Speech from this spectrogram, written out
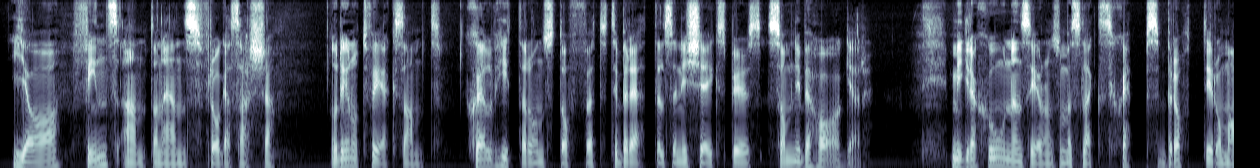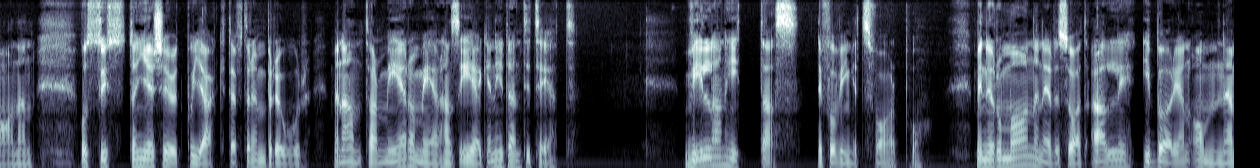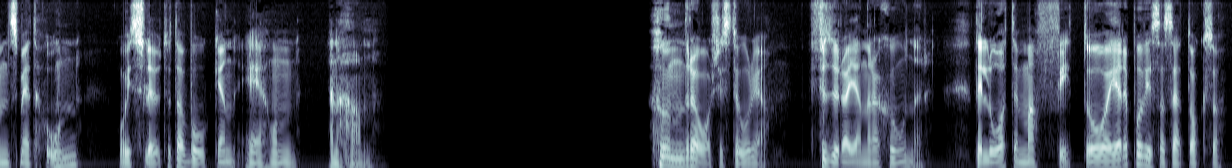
Ja, finns Anton ens? frågar Sascha. Och det är nog tveksamt. Själv hittar hon stoffet till berättelsen i Shakespeares Som ni behagar Migrationen ser hon som ett slags skeppsbrott i romanen och systern ger sig ut på jakt efter en bror men antar mer och mer hans egen identitet. Vill han hittas? Det får vi inget svar på. Men i romanen är det så att Ali i början omnämns med ett hon och i slutet av boken är hon en han. Hundra års historia. Fyra generationer. Det låter maffigt och är det på vissa sätt också.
